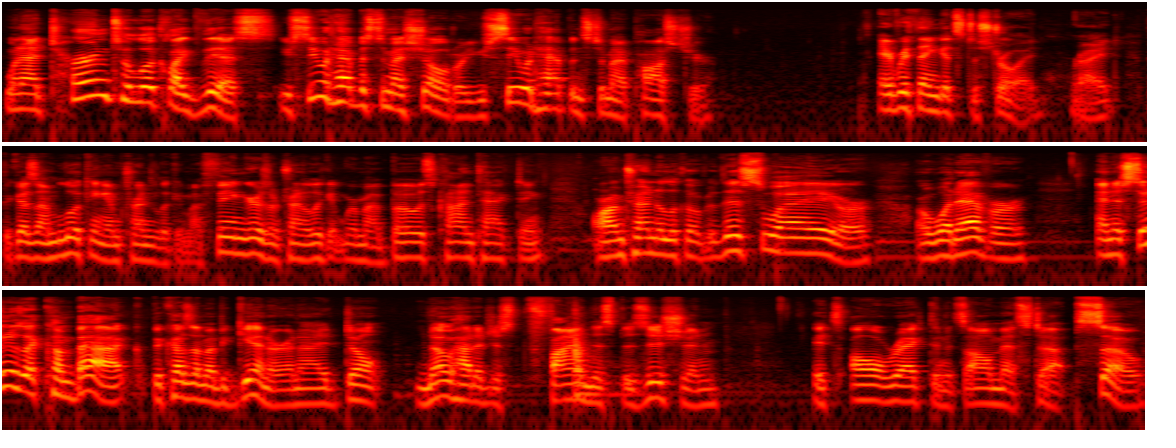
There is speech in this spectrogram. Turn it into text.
When I turn to look like this, you see what happens to my shoulder. You see what happens to my posture. Everything gets destroyed, right? Because I'm looking, I'm trying to look at my fingers, I'm trying to look at where my bow is contacting, or I'm trying to look over this way or, or whatever. And as soon as I come back, because I'm a beginner and I don't know how to just find this position, it's all wrecked and it's all messed up. So,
